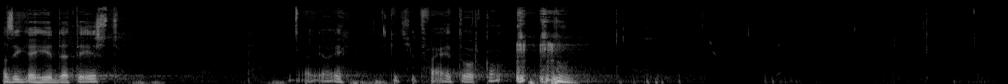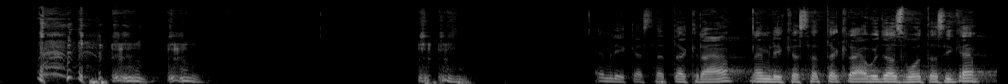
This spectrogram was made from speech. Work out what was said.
az ige hirdetést, Ajaj, kicsit fáj a torkom. Emlékezhettek rá, emlékezhettek rá, hogy az volt az ige,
